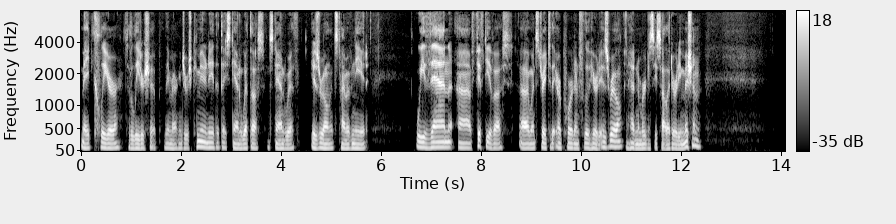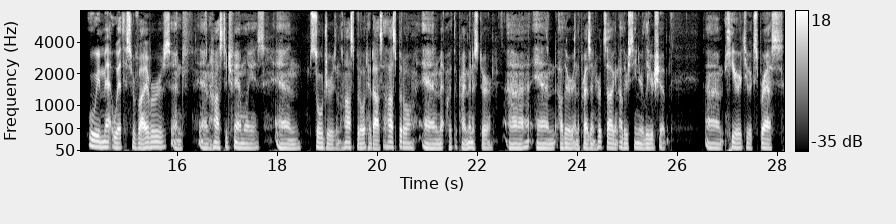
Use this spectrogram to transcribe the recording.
made clear to the leadership of the American Jewish community that they stand with us and stand with Israel in its time of need. We then, uh, 50 of us, uh, went straight to the airport and flew here to Israel and had an emergency solidarity mission where we met with survivors and, and hostage families and soldiers in the hospital at Hadassah Hospital and met with the prime minister uh, and other, and the president Herzog and other senior leadership um, here to express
